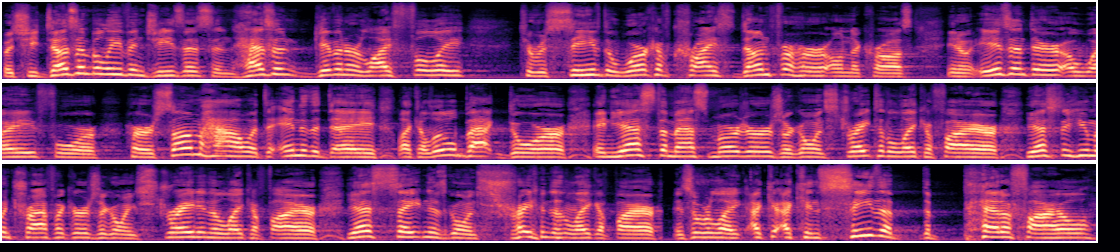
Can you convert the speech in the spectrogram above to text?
but she doesn't believe in Jesus and hasn't given her life fully to receive the work of Christ done for her on the cross, you know, isn't there a way for her somehow at the end of the day, like a little back door? And yes, the mass murderers are going straight to the lake of fire. Yes, the human traffickers are going straight into the lake of fire. Yes, Satan is going straight into the lake of fire. And so we're like, I, I can see the, the pedophile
